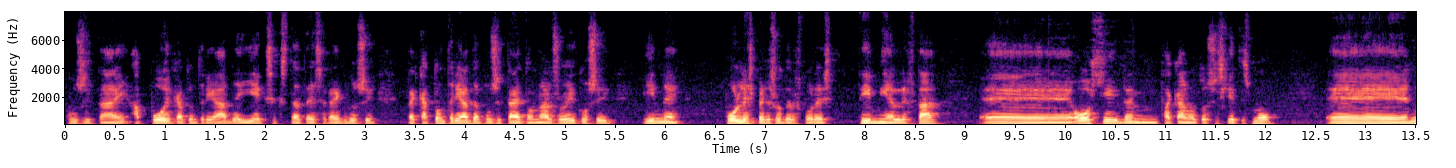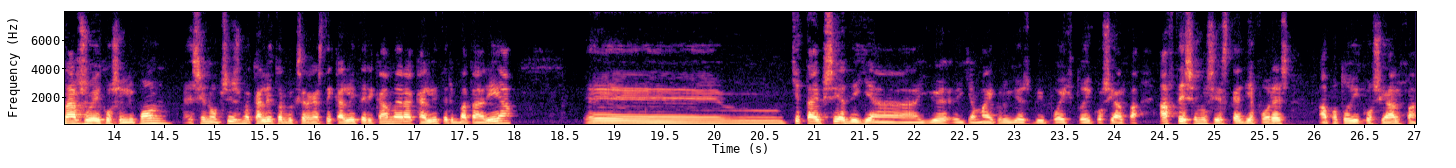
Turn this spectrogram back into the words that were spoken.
που ζητάει, από 130 ή 664 έκδοση, τα 130 που ζητάει τον Άρζο 20 είναι πολλές περισσότερες φορές τίμια λεφτά. Ε, όχι, δεν θα κάνω το συσχετισμό. Ε, Narzo 20 λοιπόν, συνοψίζουμε καλύτερο επεξεργαστή, καλύτερη κάμερα, καλύτερη μπαταρία ε, και Type-C αντί για, για micro USB που έχει το 20α. Αυτές είναι ουσιαστικά οι διαφορές από το 20α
